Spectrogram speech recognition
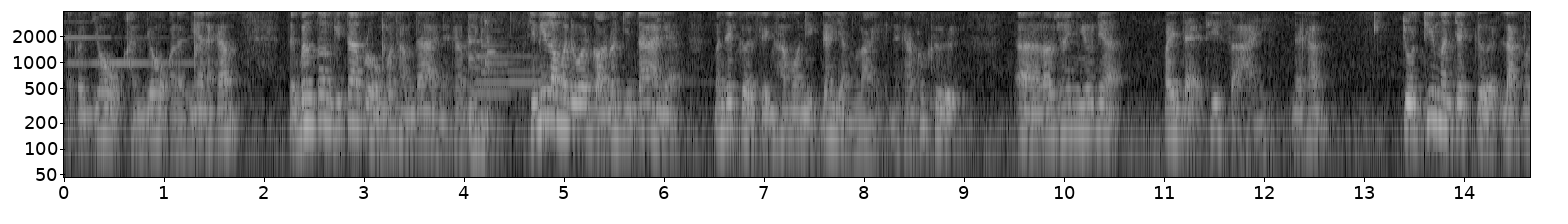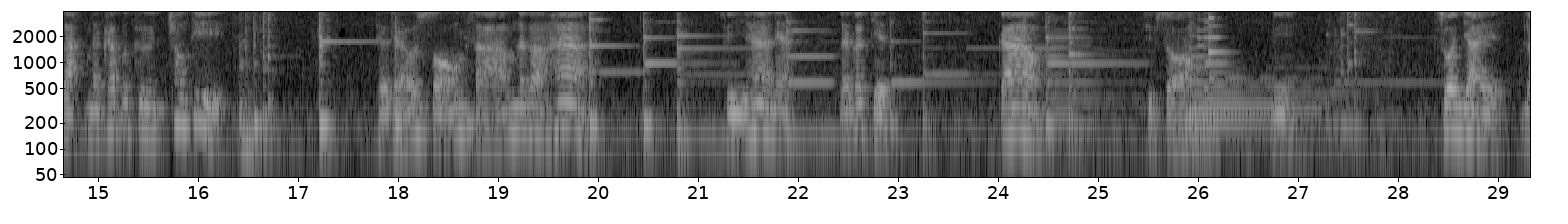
แล้วก็โยกคันโยกอะไรเงี้ยนะครับ แต่เบื้องต้นกีตาร์โปร่งก็ทำได้นะครับ ทีนี้เรามาดูกันก่อนว่ากีตาร์เนี่ย มันจะเกิดเสียงฮาร์โมนิกได้อย่างไรนะครับ ก็คือเอเราใช้นิ้วเนี่ยไปแตะที่สายนะครับ จุดที่มันจะเกิดหลักๆนะครับก็คือช่องที่แถวแถวๆสองสามแล้วก็ห้าสี่ห้าเนี่ยแล้วก็เจ็ดเก้าสิบสองนี่ส่วนใหญ่ห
